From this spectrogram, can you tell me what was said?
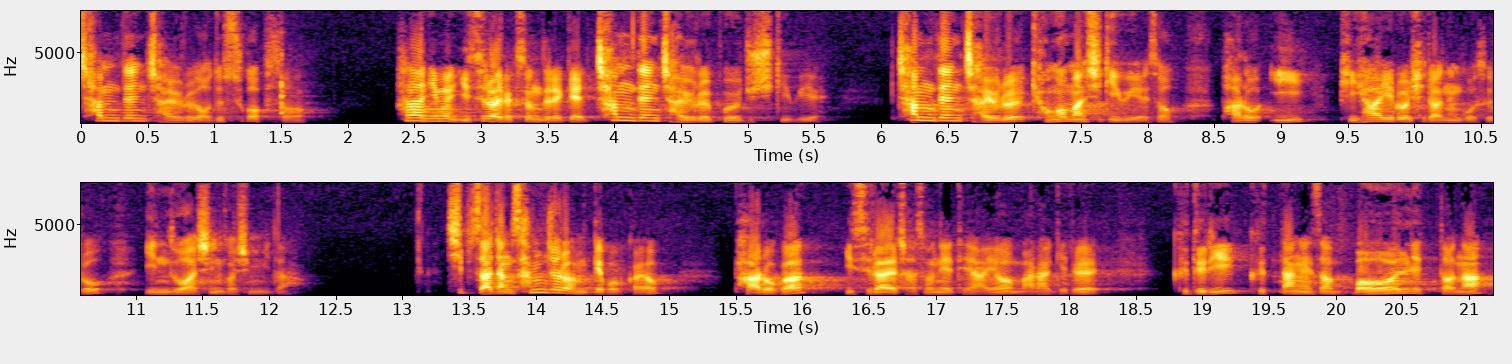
참된 자유를 얻을 수가 없어. 하나님은 이스라엘 백성들에게 참된 자유를 보여주시기 위해 참된 자유를 경험하시기 위해서 바로 이 비하이롯이라는 곳으로 인도하신 것입니다. 14장 3절을 함께 볼까요? 바로가 이스라엘 자손에 대하여 말하기를 그들이 그 땅에서 멀리 떠나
